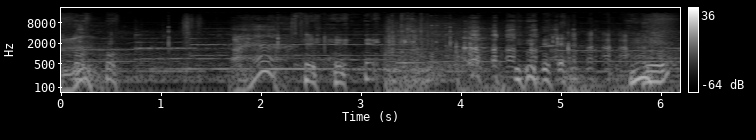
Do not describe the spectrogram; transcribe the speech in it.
Hmm. Aha. Hmm.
